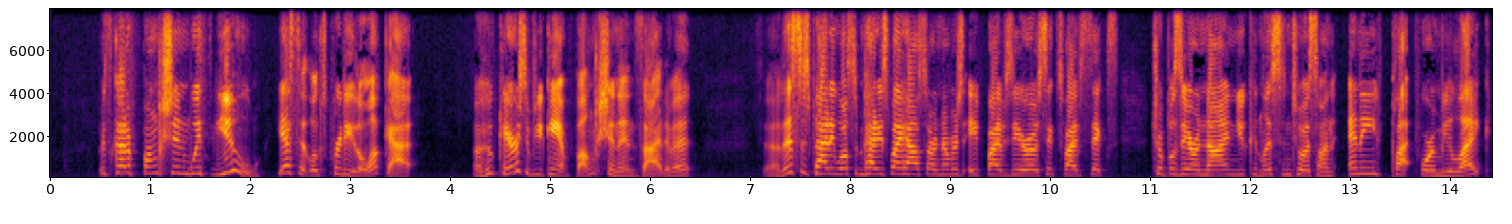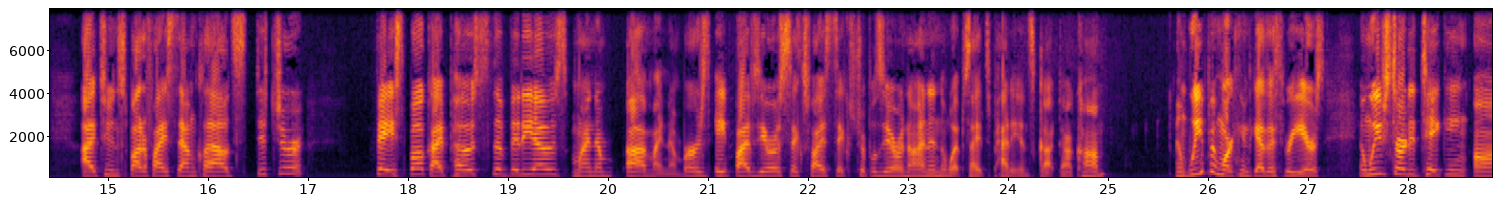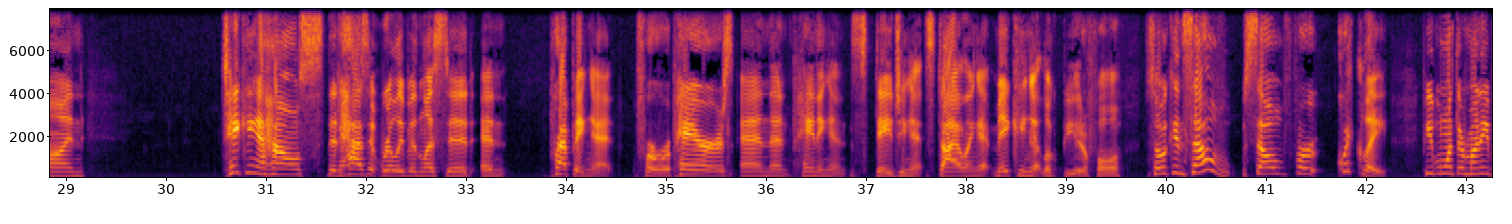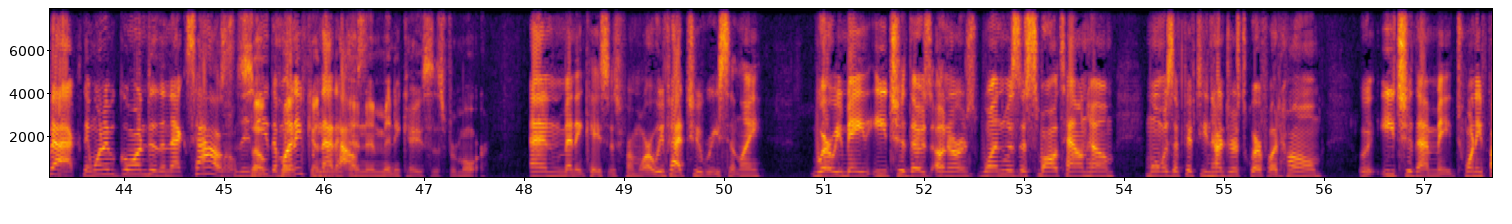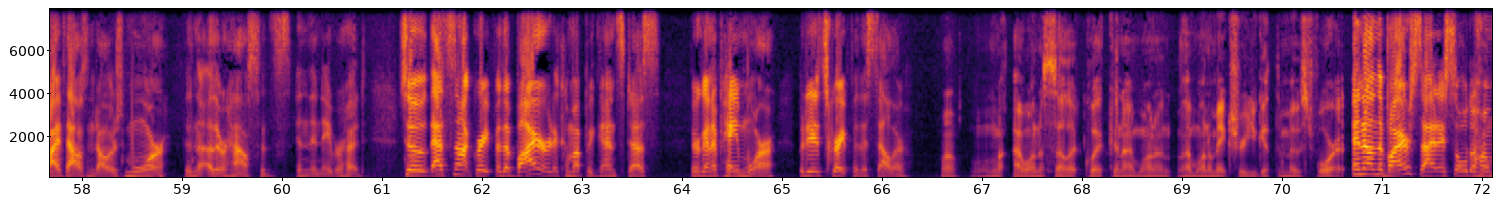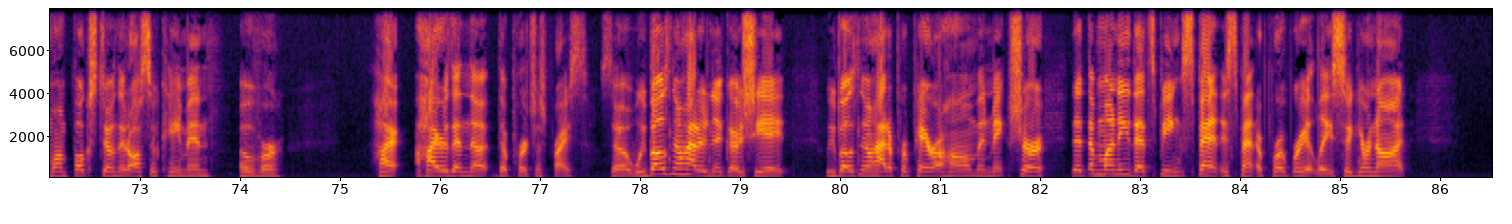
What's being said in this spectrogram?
but it's got to function with you. Yes, it looks pretty to look at. Who cares if you can't function inside of it? So this is Patty Wilson, Patty's Playhouse. Our number is 850-656-0009. You can listen to us on any platform you like. iTunes, Spotify, SoundCloud, Stitcher, Facebook. I post the videos. My number uh, my number is 850-656-0009 and the website's pattyandscott.com. And we've been working together 3 years and we've started taking on taking a house that hasn't really been listed and prepping it for repairs and then painting it, staging it, styling it, making it look beautiful so it can sell sell for quickly. People want their money back. They want to go on to the next house. they need the money from and- that house. and in many cases for more. and many cases for more. We've had two recently where we made each of those owners. One was a small townhome, one was a fifteen hundred square foot home. Each of them made twenty five thousand dollars more than the other houses in the neighborhood. So that's not great for the buyer to come up against us. They're going to pay more, but it's great for the seller. Well, mm, I want to sell it quick, and I want to I want to make sure you get the most for it. And on the buyer side, I sold a home on Folkestone that also came in over high, higher than the, the purchase price. So we both know how to negotiate. We both know how to prepare a home and make sure that the money that's being spent is spent appropriately. So you're not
